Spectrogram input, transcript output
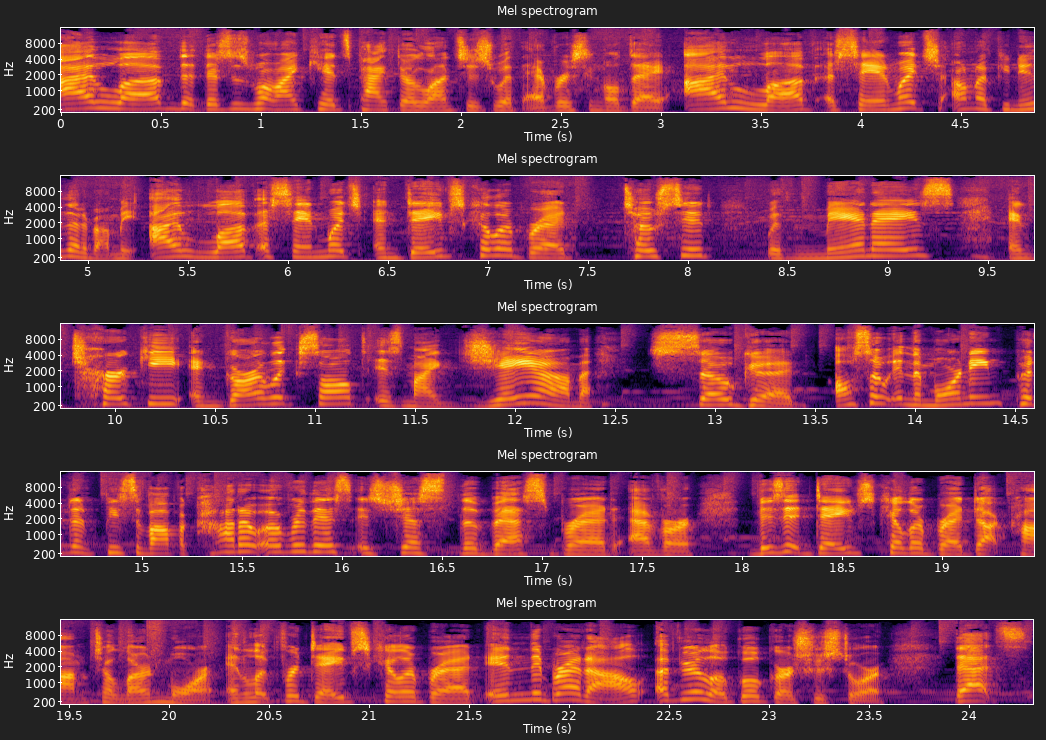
I love that this is what my kids pack their lunches with every single day. I love a sandwich. I don't know if you knew that about me. I love a sandwich, and Dave's Killer Bread toasted with mayonnaise and turkey and garlic salt is my jam. So good. Also, in the morning, putting a piece of avocado over this is just the best bread ever. Visit daveskillerbread.com to learn more and look for Dave's Killer Bread in the bread aisle of your local grocery store. That's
